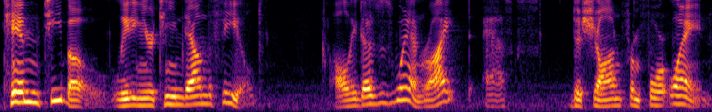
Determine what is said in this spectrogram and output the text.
Tim Tebow leading your team down the field? All he does is win, right? Asks Deshaun from Fort Wayne.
